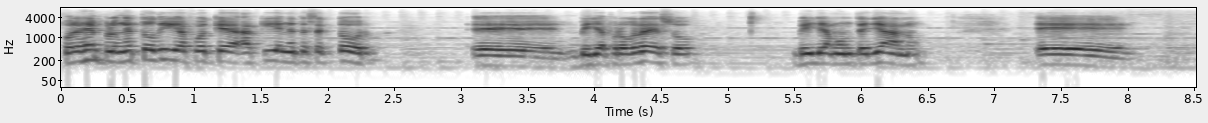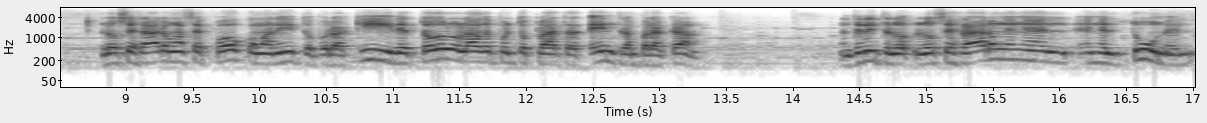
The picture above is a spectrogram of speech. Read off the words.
Por ejemplo, en estos días fue que aquí en este sector, eh, Villa Progreso, Villa Montellano, eh, lo cerraron hace poco, manito, por aquí, de todos los lados de Puerto Plata, entran para acá. ¿Entendiste? Lo, cerraron en el, en el túnel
